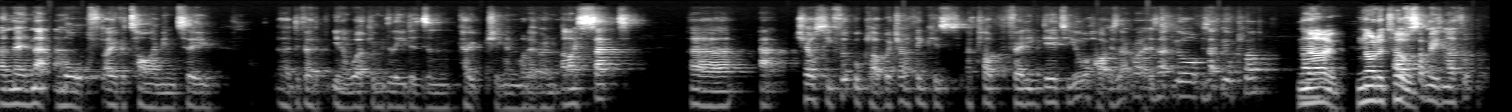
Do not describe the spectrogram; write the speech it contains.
And then that morphed over time into uh, develop, you know, working with leaders and coaching and whatever. And, and I sat uh, at Chelsea Football Club, which I think is a club fairly dear to your heart. Is that right? Is that your is that your club? No, no not at all. Oh, for some reason, I thought.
